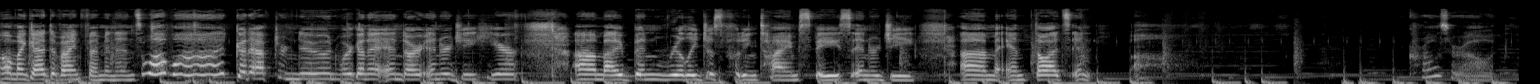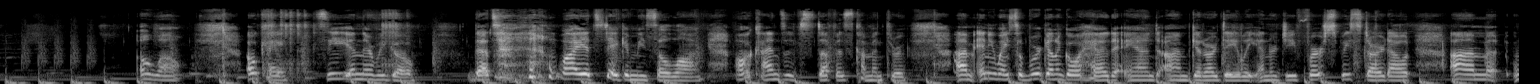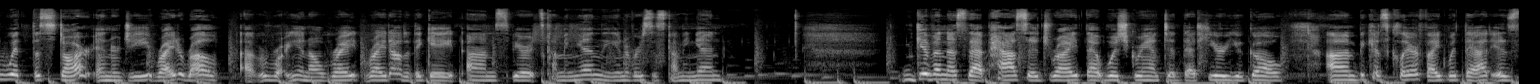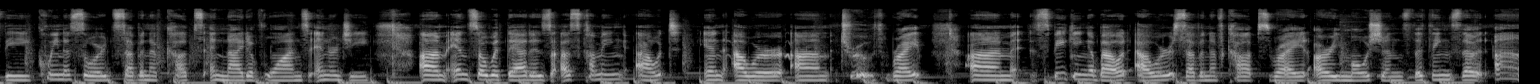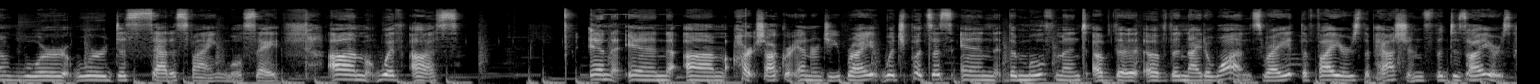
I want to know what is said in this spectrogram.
Oh my God, Divine Feminines. What, what? Good afternoon. We're going to end our energy here. Um, I've been really just putting time, space, energy, um, and thoughts in. Oh. Crows are out. Oh, wow. Okay. See, and there we go that's why it's taken me so long. All kinds of stuff is coming through. Um, anyway, so we're going to go ahead and um, get our daily energy. First, we start out um, with the star energy right around, uh, you know, right, right out of the gate. Um, spirits coming in, the universe is coming in given us that passage, right? That wish granted, that here you go. Um, because clarified with that is the Queen of Swords, Seven of Cups, and Knight of Wands energy. Um, and so with that is us coming out in our um, truth, right? Um, speaking about our Seven of Cups, right? Our emotions, the things that uh, were, were dissatisfying, we'll say, um, with us in in um, heart chakra energy, right? Which puts us in the movement of the of the Knight of Wands, right? The fires, the passions, the desires.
